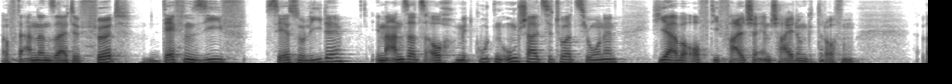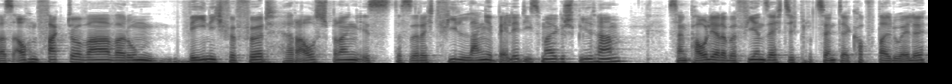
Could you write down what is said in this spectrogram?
Auf der anderen Seite Fürth defensiv sehr solide, im Ansatz auch mit guten Umschaltsituationen, hier aber oft die falsche Entscheidung getroffen. Was auch ein Faktor war, warum wenig für Fürth heraussprang, ist, dass sie recht viele lange Bälle diesmal gespielt haben. St. Pauli hat aber 64 Prozent der Kopfballduelle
